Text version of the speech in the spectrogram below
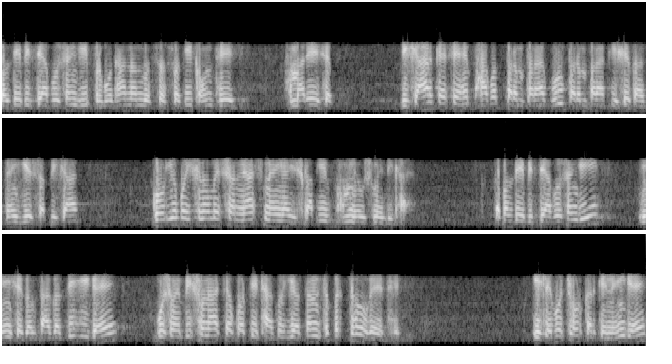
बलदेव विद्याभूषण जी, प्रबोधानंद सरस्वती कौन थे? हमारे सब विचार कैसे हैं? भागवत परंपरा, गुरु परंपरा किसे कहते हैं? ये सब विचार गौड़ियों वैष्णव में संन्यास नहीं है, इसका भी हमने उसमें लिखा है। तो बलदेव विद्याभूषण जी, यहीं से गलता गद्दी जी गए उसमें विश्वनाथ चक्रवर्ती ठाकुर जी अत्यंत वृद्ध हो गए थे। इसलिए वो छोड़ करके नहीं गए।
